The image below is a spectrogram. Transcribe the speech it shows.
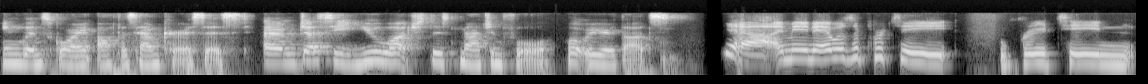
England scoring off a Sam Kerr assist. Um, Jesse, you watched this match in full. What were your thoughts? Yeah, I mean, it was a pretty routine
